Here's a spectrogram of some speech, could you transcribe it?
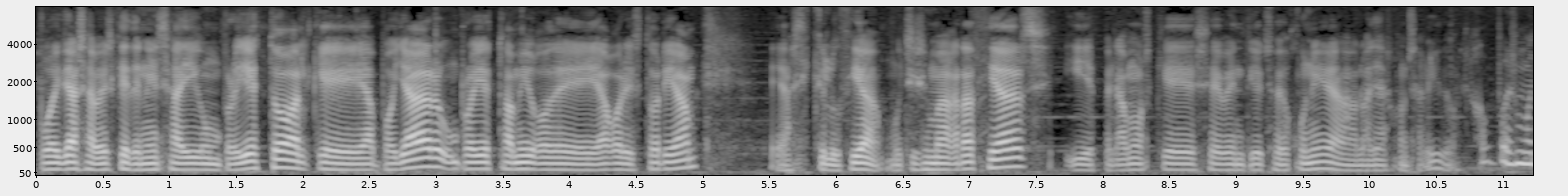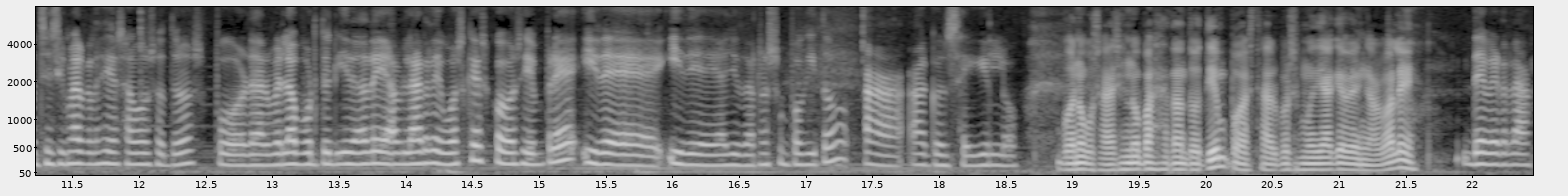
Pues ya sabéis que tenéis ahí un proyecto al que apoyar, un proyecto amigo de Agora Historia. Eh, así que Lucía, muchísimas gracias y esperamos que ese 28 de junio lo hayas conseguido. Pues muchísimas gracias a vosotros por darme la oportunidad de hablar de bosques como siempre y de, y de ayudarnos un poquito a, a conseguirlo. Bueno, pues a ver si no pasa tanto tiempo hasta el próximo día que vengas, ¿vale? De verdad,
